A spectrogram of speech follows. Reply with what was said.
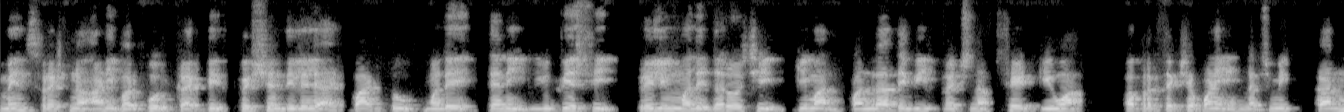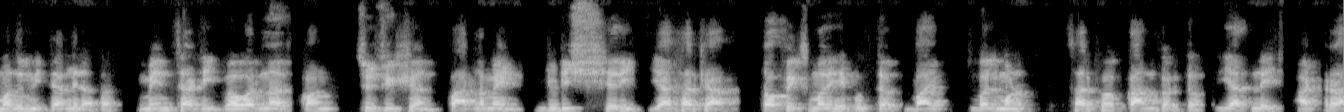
मेन्स प्रश्न आणि भरपूर प्रॅक्टिस क्वेश्चन दिलेले आहेत. पार्ट टू मध्ये त्यांनी युपीएससी प्रिलिममध्ये दरवर्षी किमान पंधरा ते वीस प्रश्न सेट किंवा अप्रत्यक्षपणे लक्ष्मीकांमधून विचारले जातात. मेनसाठी गव्हर्नर कॉन्स्टिट्यूशन पार्लमेंट ज्युडिशियरी यासारख्या टॉपिक्समध्ये हे पुस्तक बायबल म्हणून सारखं काम करतं. यातले अठरा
